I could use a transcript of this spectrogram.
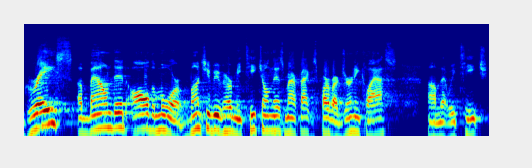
grace abounded all the more. A bunch of you have heard me teach on this. Matter of fact, it's part of our journey class um, that we teach.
